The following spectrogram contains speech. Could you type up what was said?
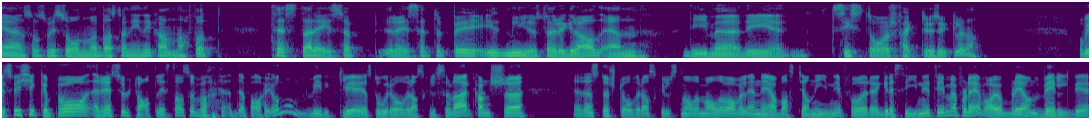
eh, sånn som vi så nå med Bastanini, kan ha fått testa race-setup i, i, mye større grad enn de med de siste års factory-sykler. da. Og Hvis vi kikker på resultatlista, så var det var jo noen virkelig store overraskelser der. Kanskje den største overraskelsen av dem alle var vel Enea Bastianini for Gressini-teamet. For det jo, ble jo en veldig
